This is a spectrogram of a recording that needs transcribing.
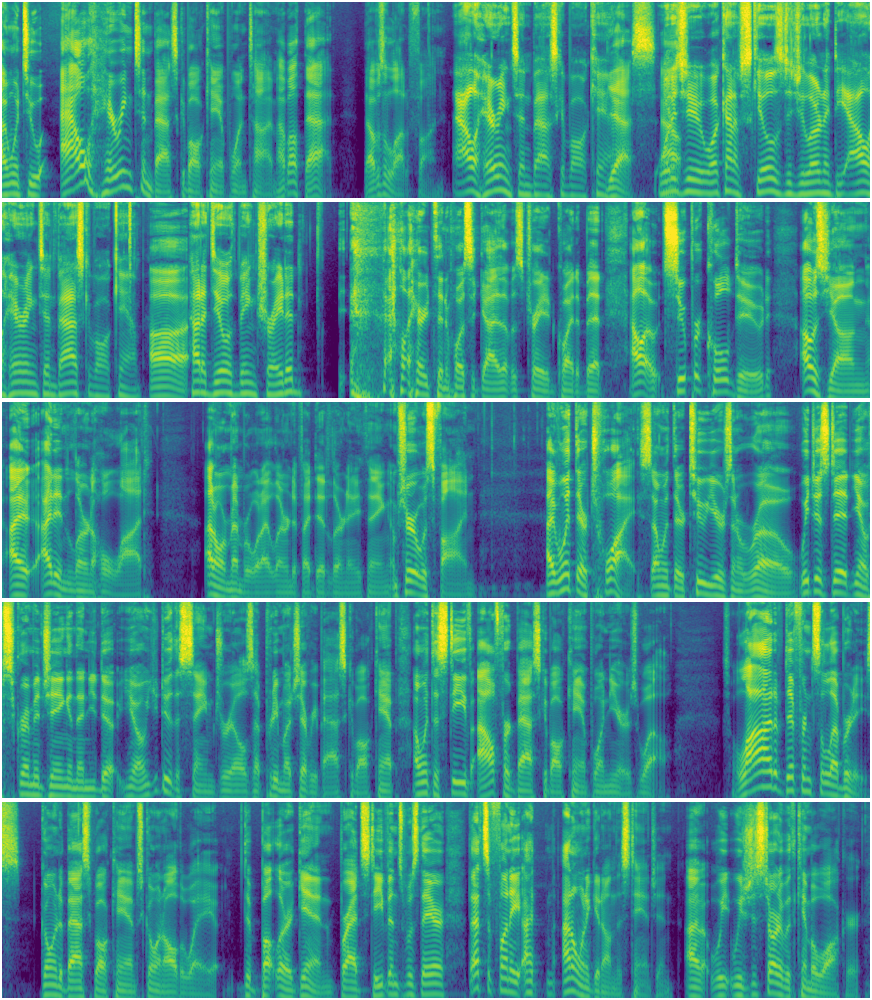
I went to Al Harrington basketball camp one time. How about that? That was a lot of fun. Al Harrington basketball camp. Yes. What Al- did you? What kind of skills did you learn at the Al Harrington basketball camp? Uh, How to deal with being traded? Al Harrington was a guy that was traded quite a bit. Al, super cool dude. I was young. I, I didn't learn a whole lot. I don't remember what I learned if I did learn anything. I'm sure it was fine. I went there twice. I went there two years in a row. We just did, you know, scrimmaging, and then you do, you know, you do the same drills at pretty much every basketball camp. I went to Steve Alford basketball camp one year as well. So a lot of different celebrities going to basketball camps, going all the way. To Butler again. Brad Stevens was there. That's a funny. I I don't want to get on this tangent. I, we we just started with Kemba Walker,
